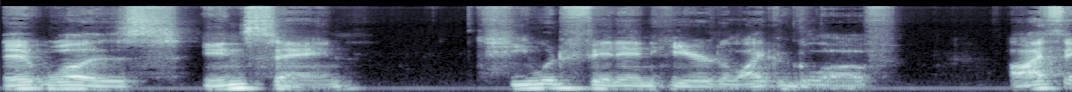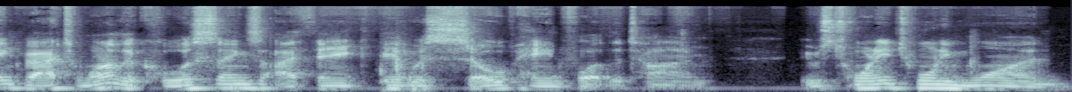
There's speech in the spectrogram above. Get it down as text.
It was insane. He would fit in here to like a glove. I think back to one of the coolest things. I think it was so painful at the time. It was 2021.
